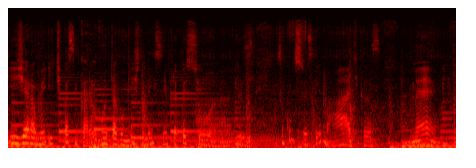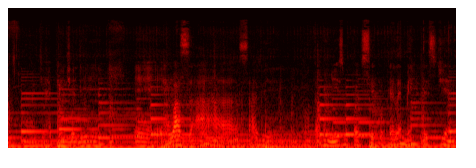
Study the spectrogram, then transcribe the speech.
E geralmente, e tipo assim, cara, o antagonista nem sempre é pessoa. Né? Às vezes são condições climáticas, né? De repente ali é, é o azar, sabe? O antagonismo pode ser qualquer elemento desse gênero.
